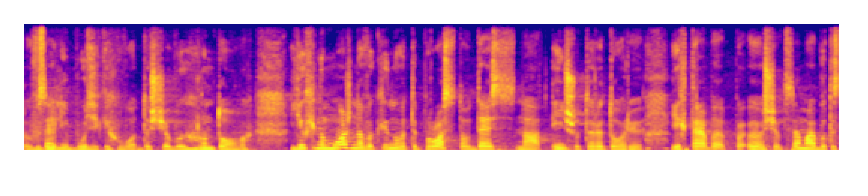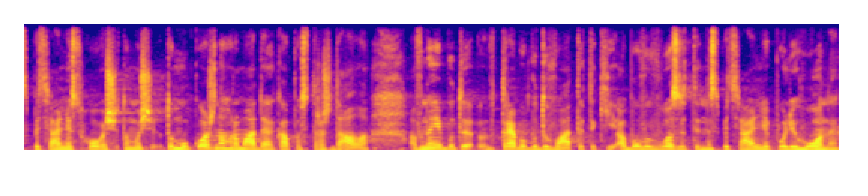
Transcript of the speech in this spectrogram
взагалі будь-яких вод, дощових ґрунтових. Їх не можна викинувати просто десь на іншу територію. Їх треба, е, щоб це має бути спеціальне сховище, тому що тому кожна громада, яка постраждала, в неї буде треба будувати такі або вивозити на спеціальні полігони.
